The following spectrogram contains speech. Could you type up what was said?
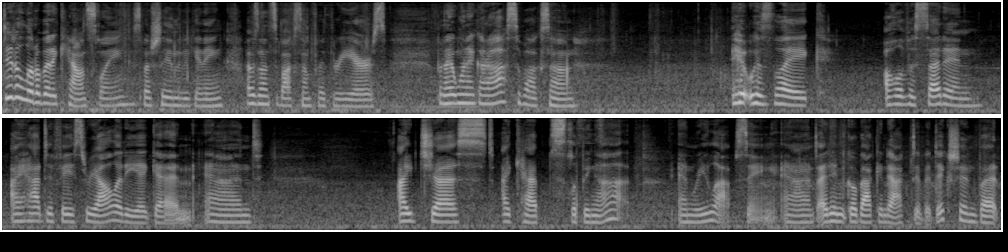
Did a little bit of counseling, especially in the beginning. I was on Suboxone for three years. But I, when I got off Suboxone, it was like all of a sudden I had to face reality again. And I just, I kept slipping up and relapsing. And I didn't go back into active addiction, but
